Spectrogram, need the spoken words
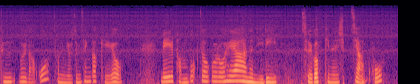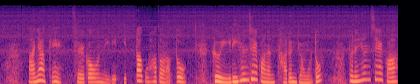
드물다고 저는 요즘 생각해요. 매일 반복적으로 해야 하는 일이 즐겁기는 쉽지 않고 만약에 즐거운 일이 있다고 하더라도 그 일이 현실과는 다른 경우도 또는 현실과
